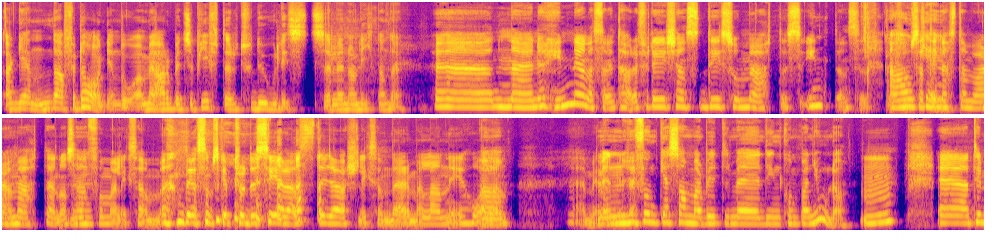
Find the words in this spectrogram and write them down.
agenda för dagen då? Med arbetsuppgifter, to-do-lists eller något liknande? Eh, nej nu hinner jag nästan inte ha det för det, känns, det är så mötesintensivt. Liksom, Ah, Så att det är nästan bara möten och sen får man liksom det som ska produceras det görs liksom däremellan i hålen. Mer eller Men mindre. hur funkar samarbetet med din kompanjon då? Mm. Eh, till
